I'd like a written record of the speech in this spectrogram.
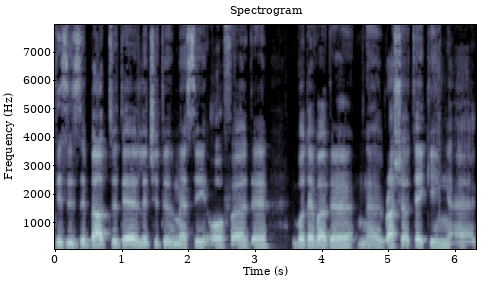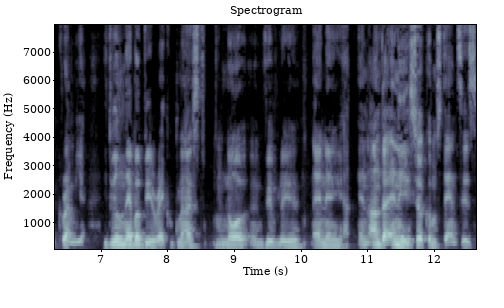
this is about the legitimacy of uh, the whatever the uh, Russia taking uh, Crimea. It will never be recognized nor will we any and under any circumstances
